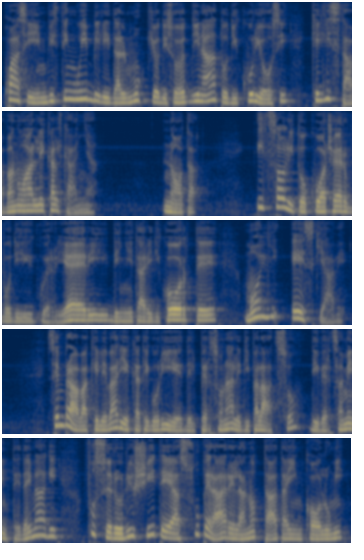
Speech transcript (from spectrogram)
quasi indistinguibili dal mucchio disordinato di curiosi che gli stavano alle calcagna. Nota. Il solito coacervo di guerrieri, dignitari di corte, mogli e schiavi. Sembrava che le varie categorie del personale di palazzo, diversamente dai maghi, fossero riuscite a superare la nottata incolumi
